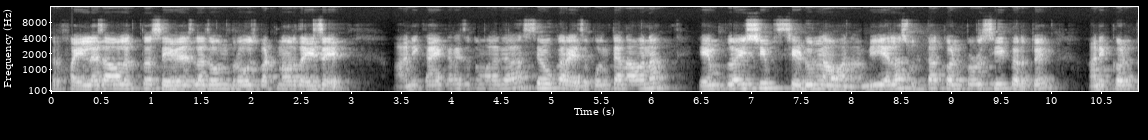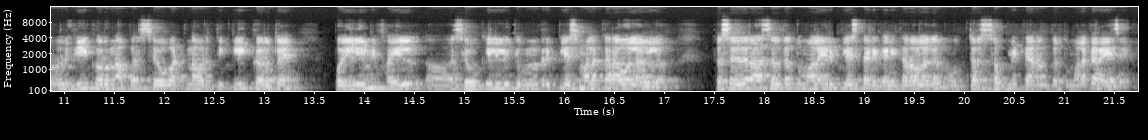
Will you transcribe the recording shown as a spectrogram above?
तर फाईलला जावं लागतं सेव्ह जाऊन ब्राउज बटनावर जायचंय. आणि काय करायचं तुम्हाला त्याला? सेव्ह करायचं. कोणत्या नावानं? एम्प्लॉई शिफ्ट शेड्यूल नावानं. मी याला सुद्धा कंट्रोल सी करतोय. आणि कंट्रोल व्ही करून आपण सेव्ह बटनावरती क्लिक करतोय. पहिली मी फाईल सेव्ह केलेली होती म्हणून रिप्लेस मला करावं लागलं. तसं जर असेल तर तुम्हाला रिप्लेस त्या ठिकाणी करावं लागेल. उत्तर सबमिट त्यानंतर तुम्हाला करायचंय. आहे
